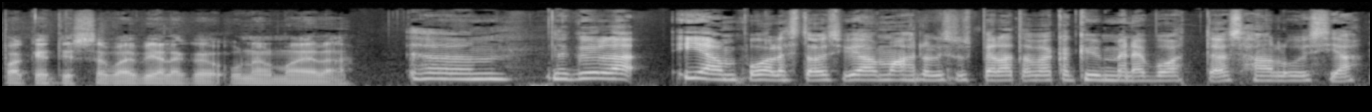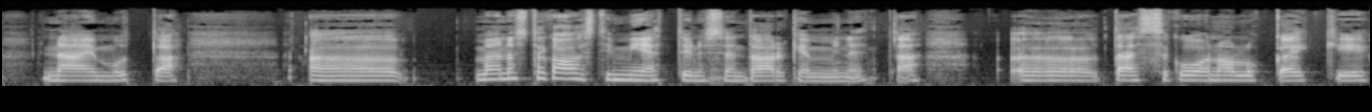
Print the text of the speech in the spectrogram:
paketissa vai vieläkö unelma elää? No kyllä iän puolesta olisi vielä mahdollisuus pelata vaikka kymmenen vuotta, jos haluaisi ja näin, mutta öö, mä en ole sitä kauheasti miettinyt sen tarkemmin, että öö, tässä kun on ollut kaikki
